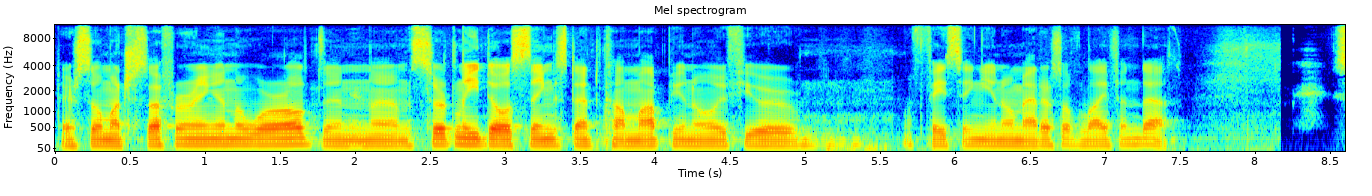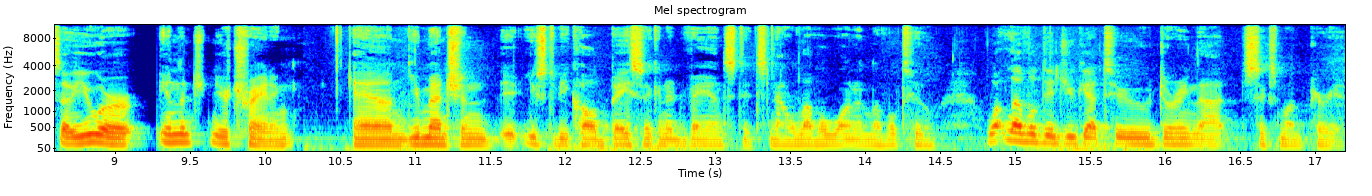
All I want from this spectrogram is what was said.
there's so much suffering in the world and um, certainly those things that come up you know if you're facing you know matters of life and death. So you were in the, your training and you mentioned it used to be called basic and advanced it's now level one and level two what level did you get to during that six month period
